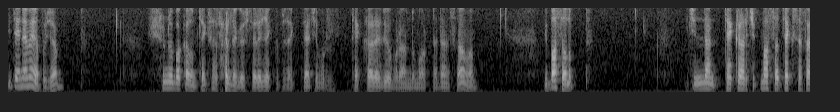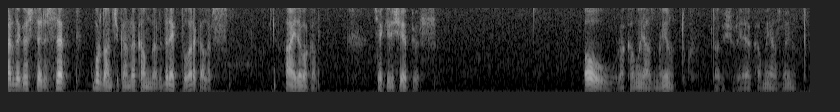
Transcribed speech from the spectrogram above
Bir deneme yapacağım. Şunu bakalım tek seferde gösterecek mi bize? Gerçi bu tekrar ediyor bu random org nedense ama bir basalım. İçinden tekrar çıkmazsa tek seferde gösterirse buradan çıkan rakamları direkt olarak alırız. Haydi bakalım. Çekilişi yapıyoruz. Oo, rakamı yazmayı unuttuk. Tabii şuraya rakamı yazmayı unuttuk.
